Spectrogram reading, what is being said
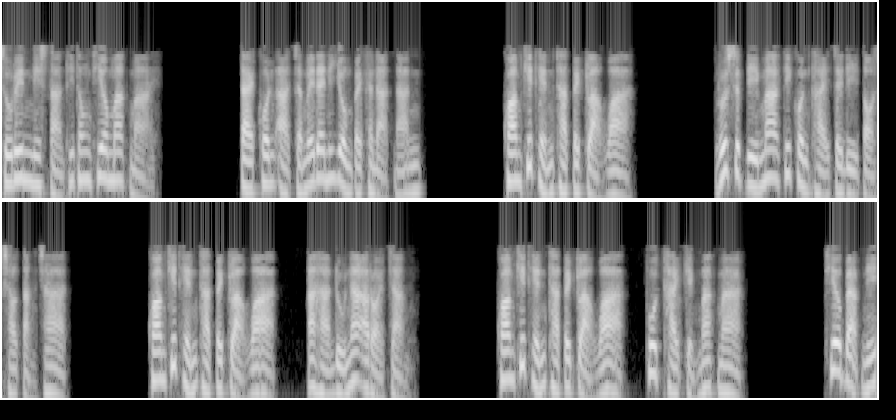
สุรินทร์มีสถานที่ท่องเที่ยวมากมาย แต่คนอาจจะไม่ได้นิยมไปขนาดนั้น ความคิดเห็นถัดไปกล่าวว่า รู้สึกดีมากที่คนไทยใจดีต่อชาวต่างชาติ ความคิดเห็นถัดไปกล่าวว่า อาหารดูน่าอร่อยจัง ความคิดเห็นถัดไปกล่าวว่า พูดไทยเก่งมากๆ เที่ยวแบบนี้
